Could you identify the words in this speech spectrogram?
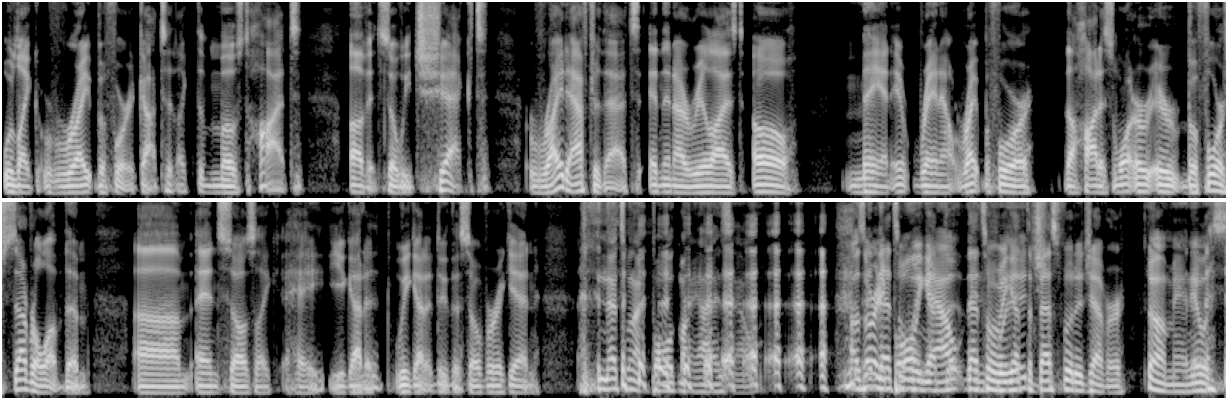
like right before it got to like the most hot of it. So we checked right after that, and then I realized, oh man, it ran out right before the hottest one, or, or before several of them. Um, and so I was like, hey, you gotta, we gotta do this over again. And that's when I bawled my eyes out. I was already that's bawling out. The, that's when we got the best footage ever. Oh man, it was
